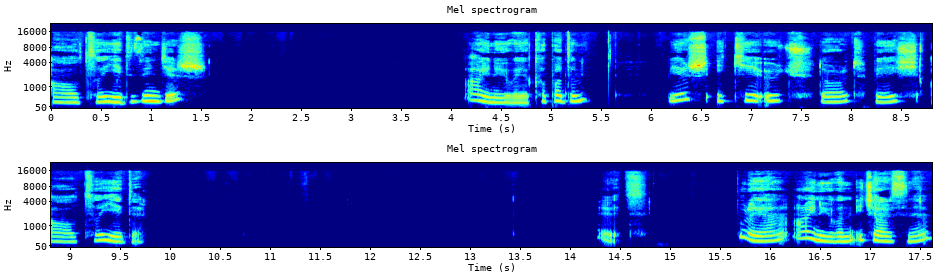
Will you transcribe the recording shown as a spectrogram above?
6, 7 zincir. Aynı yuvaya kapadım. 1, 2, 3, 4, 5, 6, 7. Evet. Buraya aynı yuvanın içerisine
